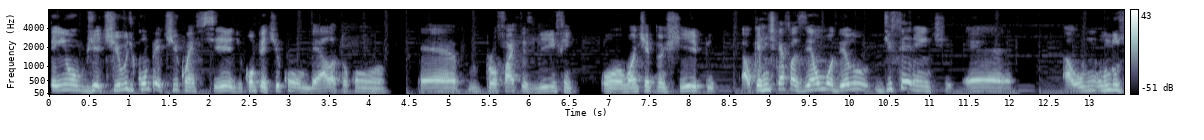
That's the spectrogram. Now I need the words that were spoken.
tem o objetivo de competir com o UFC, de competir com o Bellator, com é, Pro Fighters League, enfim, o One Championship. É, o que a gente quer fazer é um modelo diferente. É, um dos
